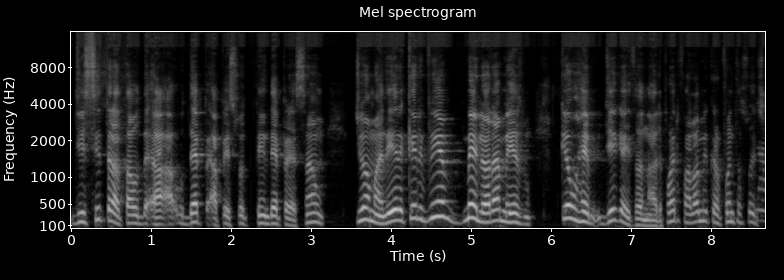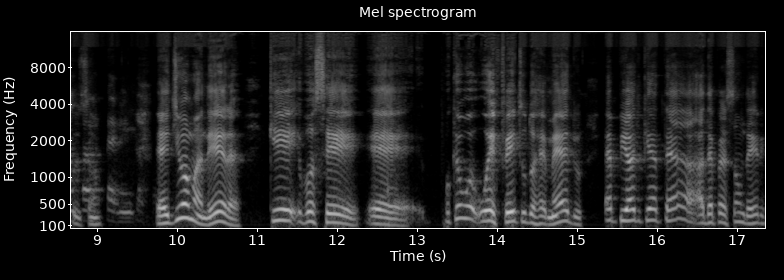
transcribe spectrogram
de se tratar o a, a pessoa que tem depressão de uma maneira que ele venha melhorar mesmo. Porque o re- Diga aí, Tonário, pode falar, o microfone está à sua disposição. É, de uma maneira que você. é, porque o, o efeito do remédio é pior do que até a, a depressão dele.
